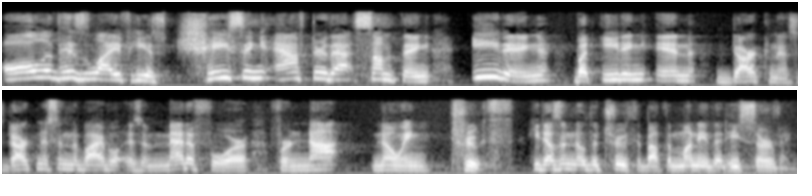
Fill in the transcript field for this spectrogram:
all of his life, he is chasing after that something, eating, but eating in darkness. Darkness in the Bible is a metaphor for not knowing truth. He doesn't know the truth about the money that he's serving.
